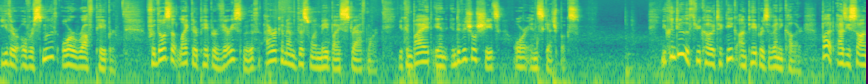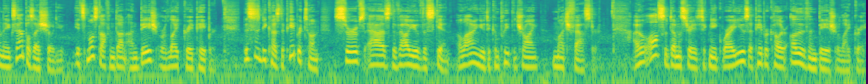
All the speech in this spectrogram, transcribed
either over smooth or rough paper. For those that like their paper very smooth, I recommend this one made by Strathmore. You can buy it in individual sheets or in sketchbooks. You can do the three color technique on papers of any color, but as you saw in the examples I showed you, it's most often done on beige or light gray paper. This is because the paper tone serves as the value of the skin, allowing you to complete the drawing much faster. I will also demonstrate a technique where I use a paper color other than beige or light gray,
